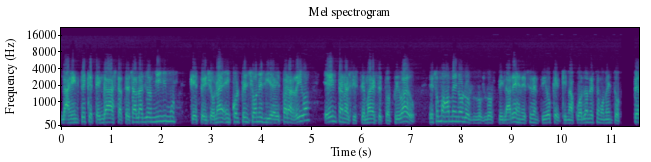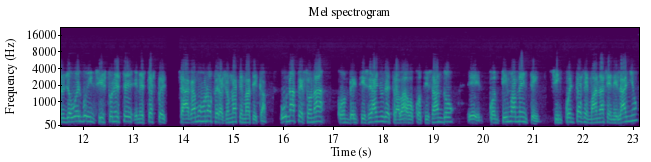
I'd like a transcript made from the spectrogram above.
la gente que tenga hasta tres salarios mínimos, que pensiona en colpensiones y de ahí para arriba, entran al sistema del sector privado. Eso más o menos los, los, pilares en ese sentido que, me acuerdo en este momento. Pero yo vuelvo e insisto en este, en este aspecto. hagamos una operación matemática. Una persona con 26 años de trabajo cotizando eh, continuamente 50 semanas en el año,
